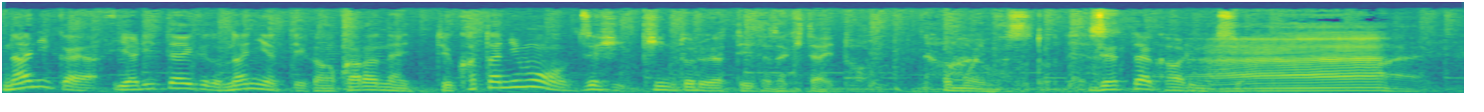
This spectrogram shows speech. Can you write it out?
うん、何かやりたいけど何やっていいかわからないっていう方にもぜひ筋トレをやっていただきたいと思います。絶対変わりますよ、はい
